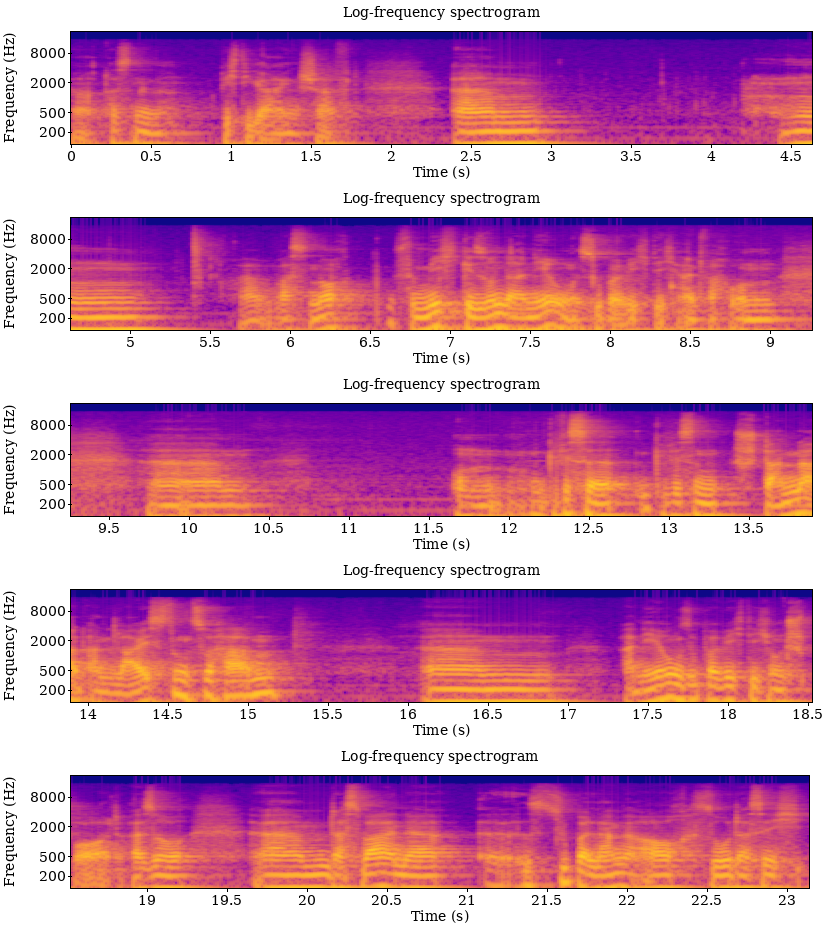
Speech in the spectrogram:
Ja, das ist eine wichtige Eigenschaft. Ähm, hm, was noch? Für mich gesunde Ernährung ist super wichtig, einfach um, ähm, um einen gewisse, gewissen Standard an Leistung zu haben. Ähm, Ernährung super wichtig und Sport. Also ähm, das war in der äh, super lange auch so, dass ich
